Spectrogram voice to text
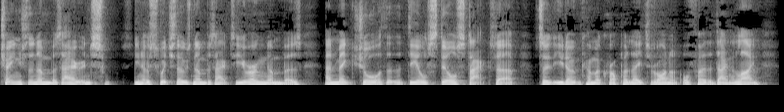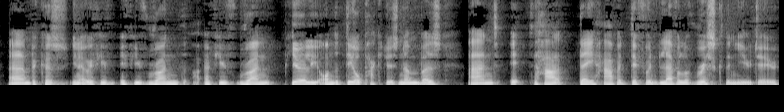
change the numbers out and you know, switch those numbers out to your own numbers and make sure that the deal still stacks up so that you don't come a cropper later on or further down the line. Um, because, you know, if you've, if you've run, if you've run purely on the deal packages numbers and it ha- they have a different level of risk than you do,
